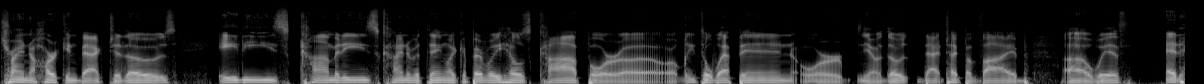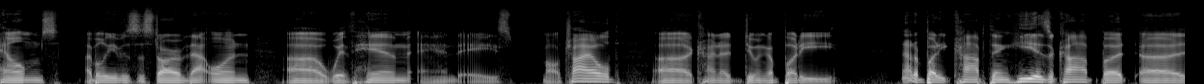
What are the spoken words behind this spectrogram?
trying to harken back to those 80s comedies kind of a thing like a Beverly Hills Cop or, uh, or Lethal Weapon or you know those that type of vibe uh, with Ed Helms I believe is the star of that one uh, with him and a small child uh, kind of doing a buddy not a buddy cop thing. He is a cop but uh,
